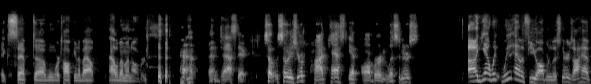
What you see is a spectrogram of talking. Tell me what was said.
except uh, when we're talking about Alabama and Auburn. Fantastic. So so does your podcast get Auburn listeners? Uh, yeah, we, we have a few Auburn listeners. I have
